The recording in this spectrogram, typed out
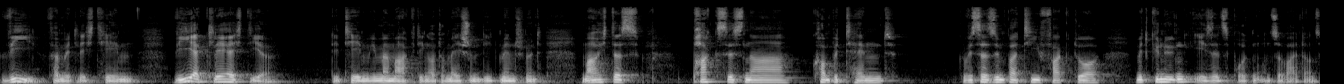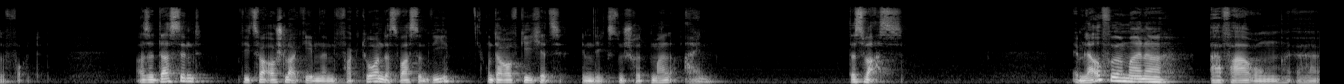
Wie vermittle ich Themen? Wie erkläre ich dir die Themen E-Mail Marketing, Automation, Lead Management? Mache ich das praxisnah, kompetent, gewisser Sympathiefaktor mit genügend Eselsbrücken und so weiter und so fort. Also das sind die zwei ausschlaggebenden Faktoren, das Was und Wie. Und darauf gehe ich jetzt im nächsten Schritt mal ein. Das Was. Im Laufe meiner Erfahrung, äh,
